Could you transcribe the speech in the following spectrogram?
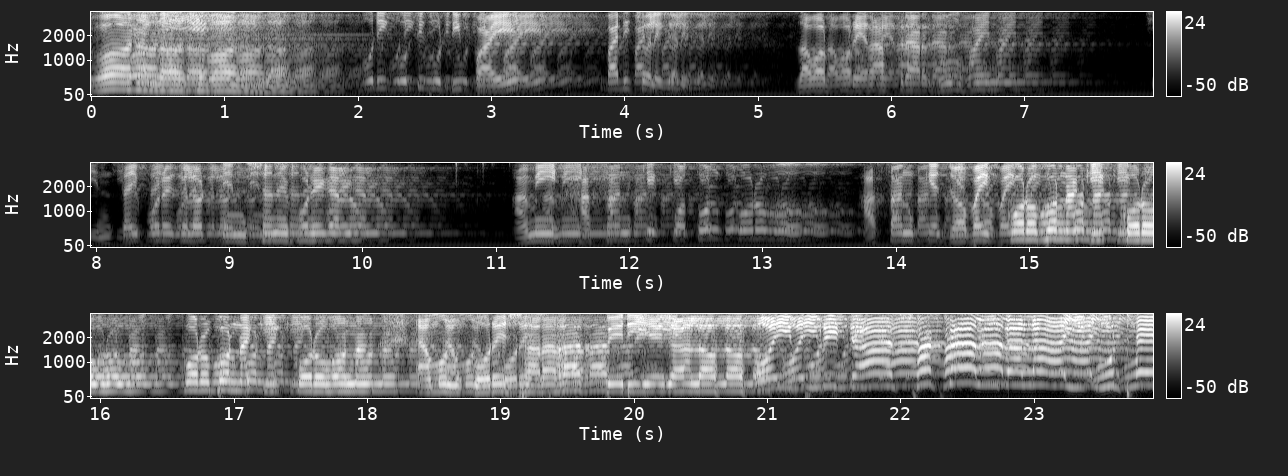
সুবহানাল্লাহ সুবহানাল্লাহ। বুড়ি গুটি গুটি পায়ে বাড়ি চলে গেল। যাওয়ার পরে রাত্রে আর ঘুম হয় না। চিন্তায় পড়ে গেল টেনশনে পড়ে গেল। আমি হাসানকে কতল করব? হাসানকে জবাই করব নাকি করব না? করব নাকি করব না? এমন করে সারা রাত পেরিয়ে গেল। ওই বুড়িটা সকাল বেলায় উঠে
